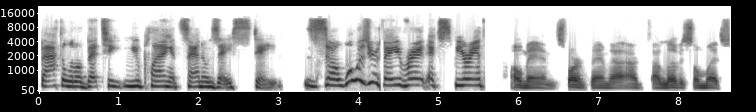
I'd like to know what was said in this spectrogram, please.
back a little bit to you playing at San Jose State. So what was your favorite experience? Oh man, Spartan family, I, I, I love it so much.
